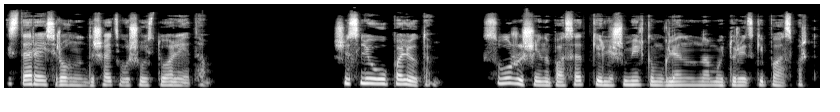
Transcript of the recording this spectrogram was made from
и, стараясь ровно дышать, вышла из туалета. Счастливого полета. Служащий на посадке лишь мельком глянул на мой турецкий паспорт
